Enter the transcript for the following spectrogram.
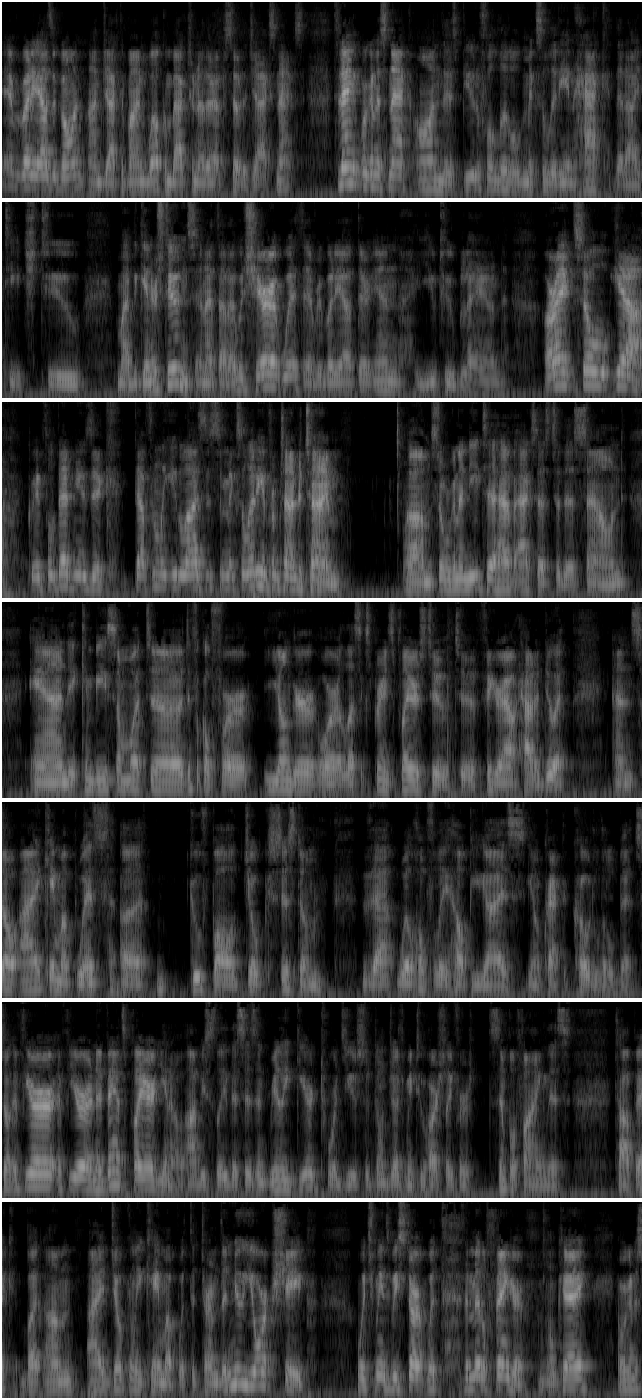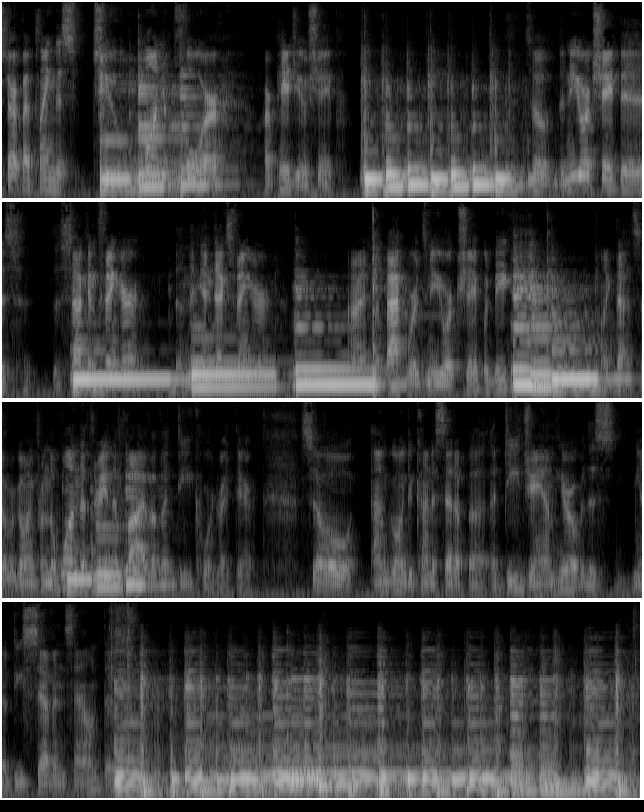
Hey everybody, how's it going? I'm Jack Devine. Welcome back to another episode of Jacksnax. Today we're going to snack on this beautiful little Mixolydian hack that I teach to my beginner students, and I thought I would share it with everybody out there in YouTube land. All right, so yeah, Grateful Dead music definitely utilizes some Mixolydian from time to time. Um, so we're going to need to have access to this sound and it can be somewhat uh, difficult for younger or less experienced players to to figure out how to do it. And so I came up with a goofball joke system that will hopefully help you guys, you know, crack the code a little bit. So if you're if you're an advanced player, you know, obviously this isn't really geared towards you, so don't judge me too harshly for simplifying this topic. But um, I jokingly came up with the term the New York shape which means we start with the middle finger, okay? And we're gonna start by playing this two, one, four arpeggio shape. So the New York shape is the second finger, then the index finger. All right, the backwards New York shape would be like that. So we're going from the one, the three, and the five of a D chord right there. So I'm going to kind of set up a, a D jam here over this, you know, D7 sound. This.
